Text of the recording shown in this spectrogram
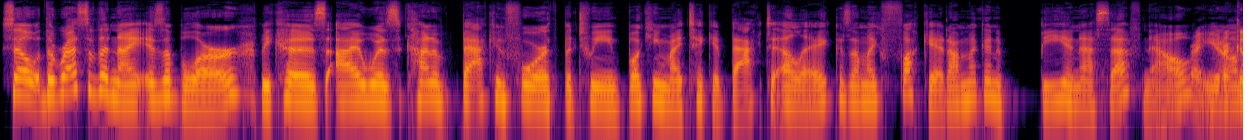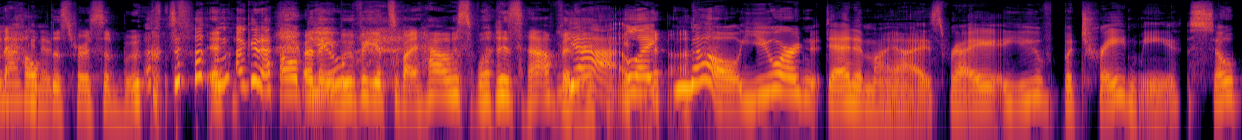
So the rest of the night is a blur because I was kind of back and forth between booking my ticket back to LA because I'm like, fuck it, I'm not going to be in SF now. Right. You You're know, not going to help gonna- this person move. I'm not going to help Are you. they moving into my house? What is happening? Yeah, like Yeah. no, you are dead in my eyes, right? You've betrayed me so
